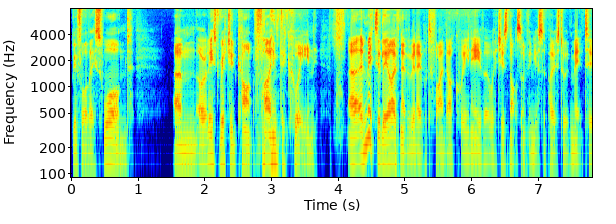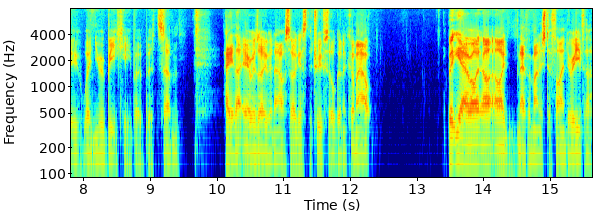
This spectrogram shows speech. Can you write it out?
before they swarmed, um, or at least Richard can't find the queen. Uh, admittedly, I've never been able to find our queen either, which is not something you're supposed to admit to when you're a beekeeper. But um, hey, that era's over now, so I guess the truth's all going to come out. But yeah, I, I, I never managed to find her either.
